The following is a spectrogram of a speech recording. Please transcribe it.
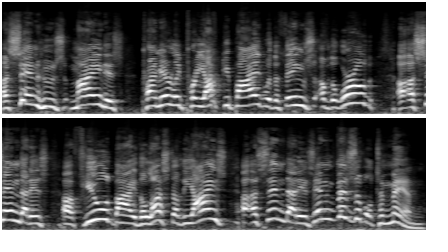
a sin whose mind is primarily preoccupied with the things of the world, a sin that is uh, fueled by the lust of the eyes, a sin that is invisible to men.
